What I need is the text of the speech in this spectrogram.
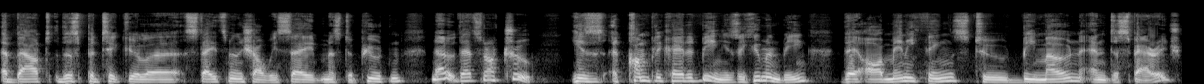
about this particular statesman, shall we say, Mr. Putin. No, that's not true. He's a complicated being. He's a human being. There are many things to bemoan and disparage.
